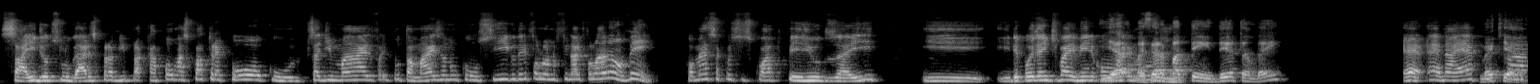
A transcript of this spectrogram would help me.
sair de outros lugares para vir para cá. Pô, mas quatro é pouco, precisa de mais. Eu falei, puta, mais eu não consigo. Daí ele falou, no final, ele falou, ah, não, vem, começa com esses quatro períodos aí e, e depois a gente vai vendo como é, Mas era para atender também? É, é, na época... Como é que era?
